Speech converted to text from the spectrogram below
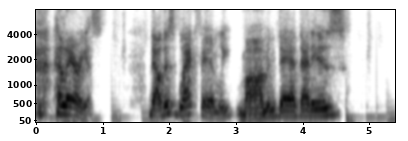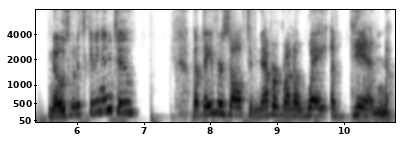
hilarious. Now, this black family, mom and dad, that is, knows what it's getting into, but they've resolved to never run away again.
